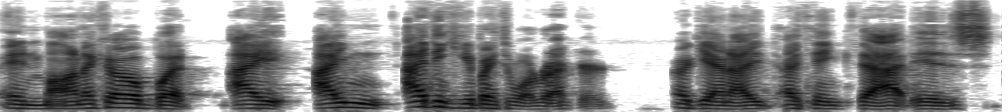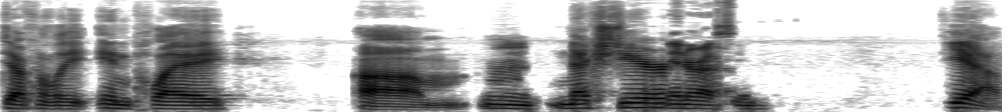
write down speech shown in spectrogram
in Monaco, but I I I think he can break the world record again. I I think that is definitely in play um, mm. next year. Interesting. Yeah,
